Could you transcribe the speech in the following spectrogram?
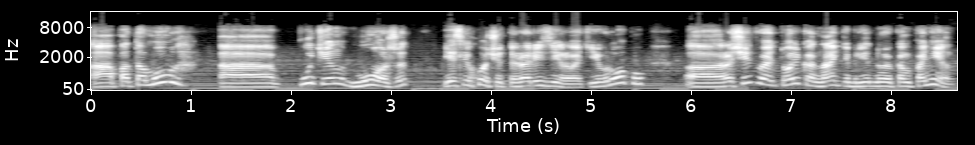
А потому а, Путин может, если хочет терроризировать Европу, а, рассчитывать только на гибридную компоненту.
